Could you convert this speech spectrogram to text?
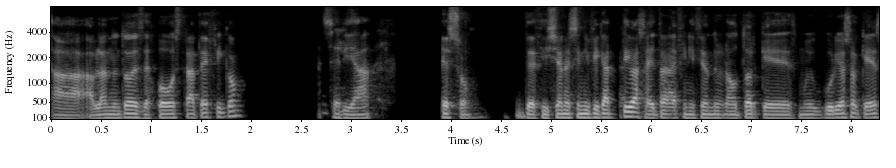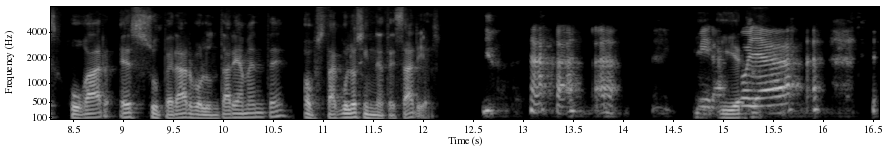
hablando entonces de juego estratégico, sería eso, decisiones significativas. Hay otra definición de un autor que es muy curioso, que es jugar es superar voluntariamente obstáculos innecesarios. Mira, voy a...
